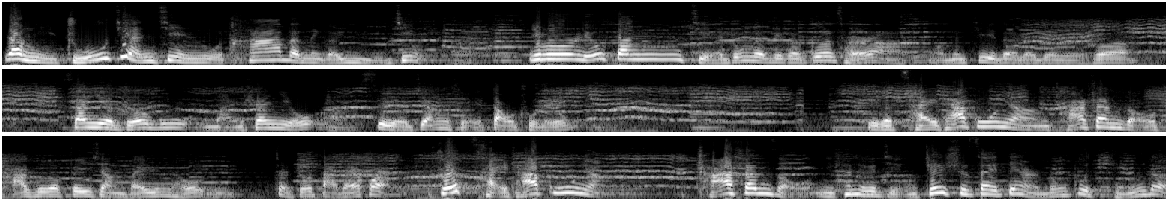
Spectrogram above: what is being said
让你逐渐进入他的那个语境啊。你比如刘三姐中的这个歌词啊，我们记得的就是说：“三月鹧鸪满山游啊，四月江水到处流。”这个采茶姑娘茶山走，茶歌飞向白云头，这就是大白话。说采茶姑娘茶山走，你看这个景，这是在电影中不停的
